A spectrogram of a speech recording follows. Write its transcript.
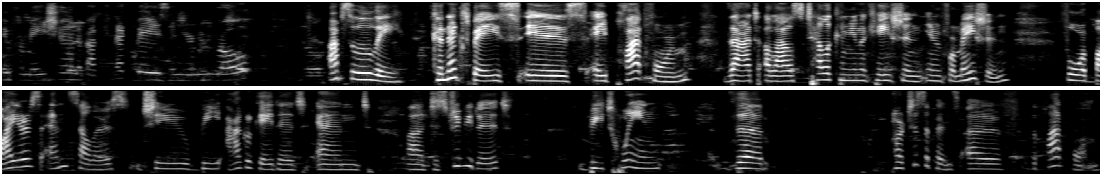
information about ConnectBase and your new role? Absolutely. ConnectBase is a platform that allows telecommunication information for buyers and sellers to be aggregated and uh, distributed between the participants of the platform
